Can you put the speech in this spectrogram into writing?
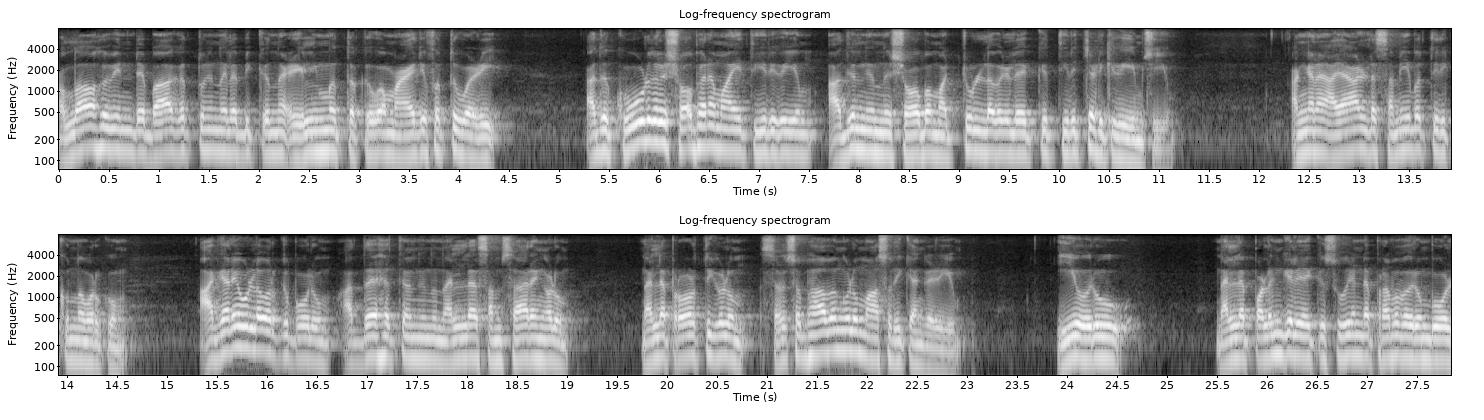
അള്ളാഹുവിന്റെ ഭാഗത്തു നിന്ന് ലഭിക്കുന്ന എൽമ് തക്കുവ മാരിഫത്ത് വഴി അത് കൂടുതൽ ശോഭനമായി തീരുകയും അതിൽ നിന്ന് ശോഭ മറ്റുള്ളവരിലേക്ക് തിരിച്ചടിക്കുകയും ചെയ്യും. അങ്ങനെ അയാളുടെ സമീപത്തിരിക്കുന്നവർക്കും അകരെയുള്ളവർക്ക് പോലും അദ്ദേഹത്തിൽ നിന്ന് നല്ല സംസാരങ്ങളും നല്ല പ്രവൃത്തികളും സൽസ്വഭാവങ്ങളും ആസ്വദിക്കാൻ കഴിയും. ഈ ഒരു നല്ല പളുങ്കിലേക്ക് സൂര്യന്റെ പ്രഭ വരുമ്പോൾ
